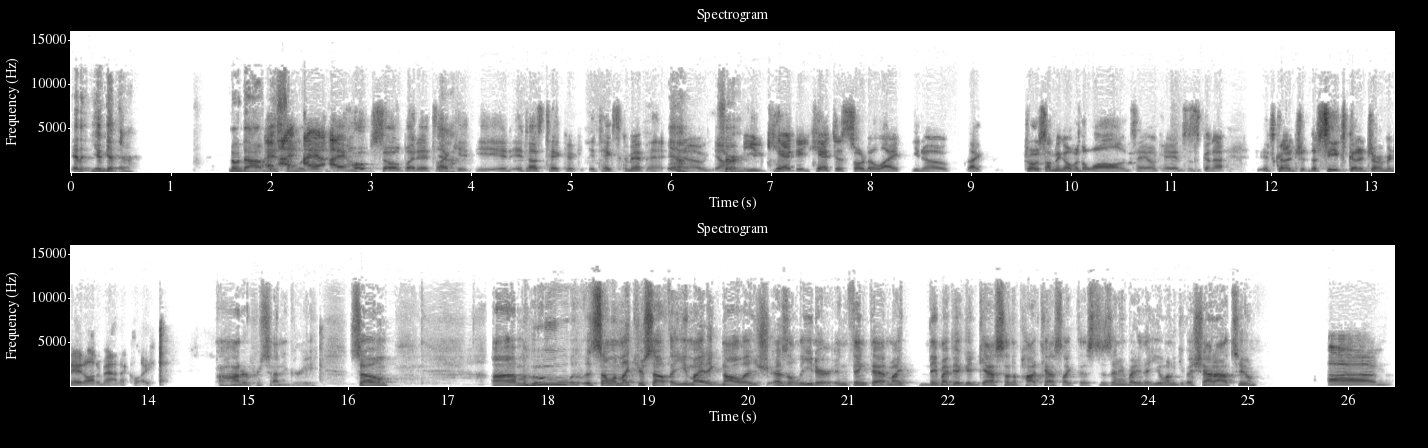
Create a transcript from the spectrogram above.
it, you get there, no doubt. I, I, I, hope so, but it's yeah. like it, it, it does take a, it takes commitment. Yeah, you know, sure. Um, you can't you can't just sort of like you know like throw something over the wall and say okay, it's just gonna it's gonna the seed's gonna germinate automatically hundred percent agree. So, um, who is someone like yourself that you might acknowledge as a leader and think that might they might be a good guest on a podcast like this? Does anybody that you want to give a shout out to? Um,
